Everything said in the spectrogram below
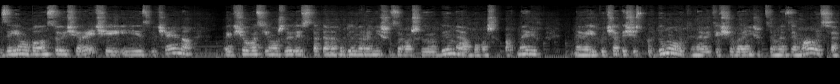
взаємобалансуючі речі, і звичайно, якщо у вас є можливість стати на годину раніше за вашою родиною або ваших партнерів е, і почати щось придумувати, навіть якщо ви раніше цим не займалися,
